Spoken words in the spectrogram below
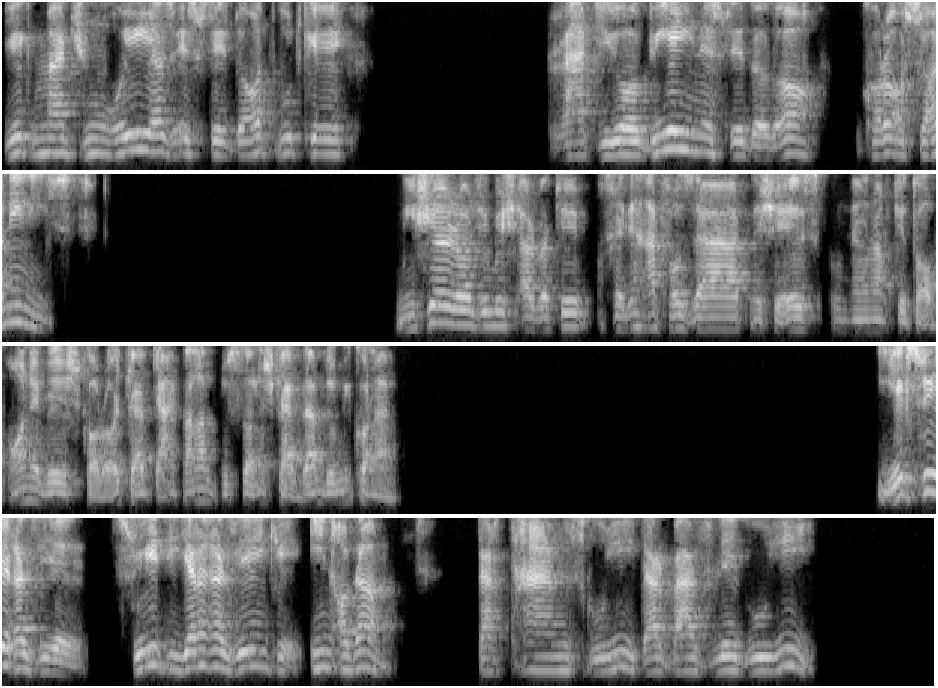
یک مجموعی از استعداد بود که ردیابی این استعدادها کار آسانی نیست. میشه راجبش البته خیلی حرفا زد نشست نمی‌دونم کتاب ها نوشت کارها کرد که حتما هم دوستانش کردن و می‌کنن یک سوی قضیه سوی دیگر قضیه این که این آدم در تنزگویی در بزلگویی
